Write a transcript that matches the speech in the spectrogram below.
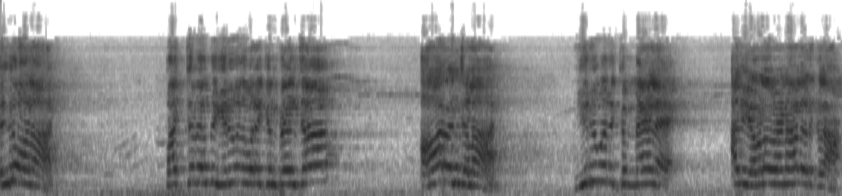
எல்லோ அலாட். பத்துல இருந்து இருபது வரைக்கும் பெஞ்சா ஆரஞ்சு அலாட். இருபதுக்கு மேல அது எவ்வளவு வேணாலும் இருக்கலாம்.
